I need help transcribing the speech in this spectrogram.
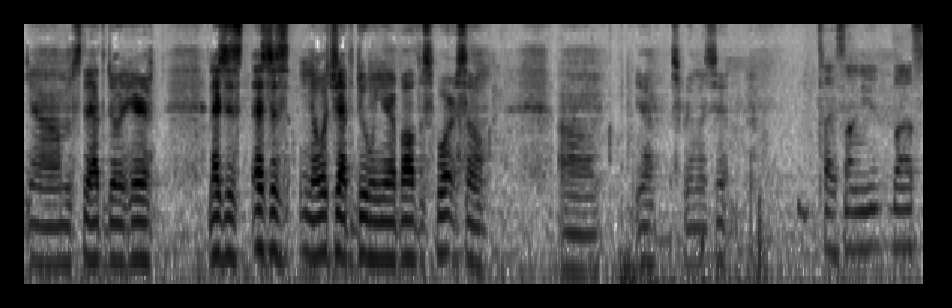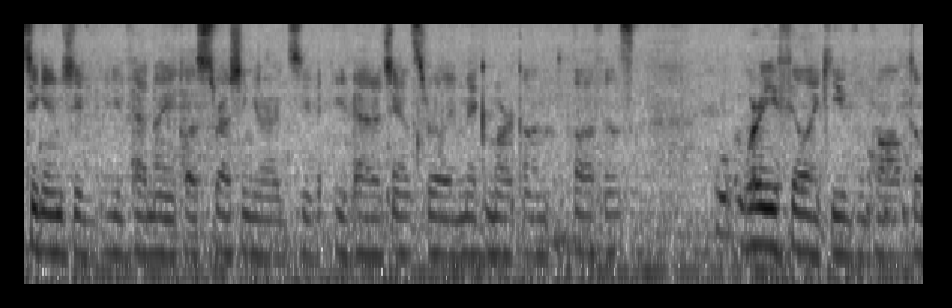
You know, um, still have to do it here. And that's just that's just you know what you have to do when you're involved in sport. So, um, yeah, that's pretty much it. Ty'Son, you last two games you've you've had 90 plus rushing yards. You've you've had a chance to really make a mark on the offense. Where do you feel like you've evolved over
